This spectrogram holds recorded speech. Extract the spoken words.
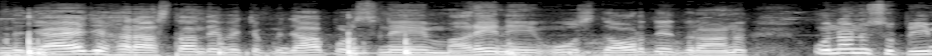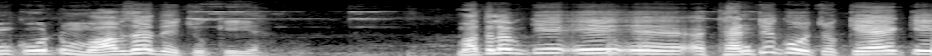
ਨਜਾਇਜ਼ ਹਰਾਸਤਾਂ ਦੇ ਵਿੱਚ ਪੰਜਾਬ ਪੁਲਿਸ ਨੇ ਮਾਰੇ ਨੇ ਉਸ ਦੌਰ ਦੇ ਦੌਰਾਨ ਉਹਨਾਂ ਨੂੰ ਸੁਪਰੀਮ ਕੋਰਟ ਮੁਆਵਜ਼ਾ ਦੇ ਚੁੱਕੀ ਹੈ। ਮਤਲਬ ਕਿ ਇਹ ਅਥੈਂਟਿਕ ਹੋ ਚੁੱਕਿਆ ਹੈ ਕਿ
